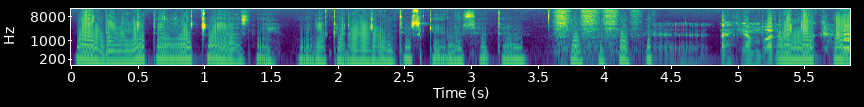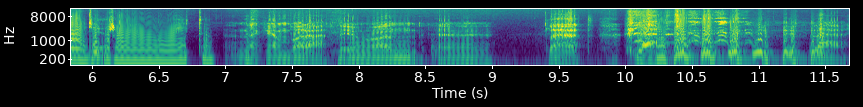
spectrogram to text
Mindig lehet ezzel csajozni? Vagy akár Áront is kérdezhetem. Nekem barát... Vannak hölgy rajongóitok? Nekem barátnőm van. Lehet. Lehet. lehet.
